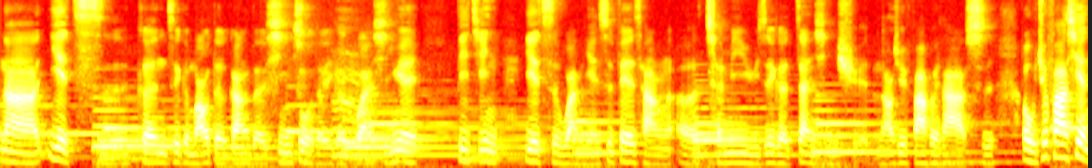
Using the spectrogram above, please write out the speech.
那叶慈跟这个毛德刚的星座的一个关系，因为。毕竟叶慈晚年是非常呃沉迷于这个占星学，然后去发挥他的诗。哦，我就发现，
